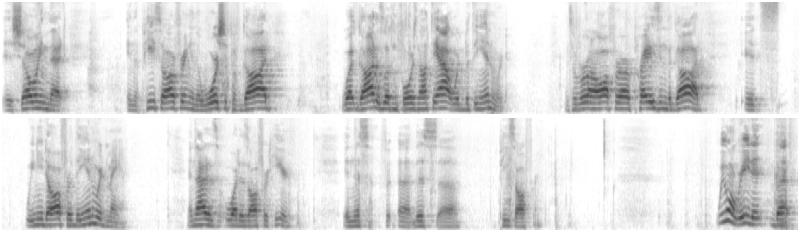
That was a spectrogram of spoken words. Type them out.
is showing that in the peace offering, in the worship of God, what God is looking for is not the outward, but the inward. And so we're going to offer our praise unto God, it's we need to offer the inward man. And that is what is offered here in this, uh, this uh, peace offering. We won't read it, but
